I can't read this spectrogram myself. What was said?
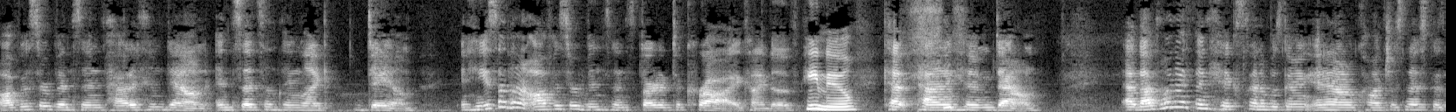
Officer Vincent patted him down and said something like, damn. And he said that Officer Vincent started to cry, kind of. he knew. Kept patting him down. At that point, I think Hicks kind of was going in and out of consciousness because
